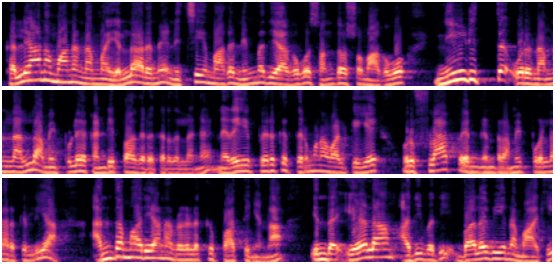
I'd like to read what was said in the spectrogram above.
கல்யாணமான நம்ம எல்லாருமே நிச்சயமாக நிம்மதியாகவோ சந்தோஷமாகவோ நீடித்த ஒரு நம் நல்ல அமைப்புல கண்டிப்பாக இருக்கிறது இல்லைங்க. நிறைய பேருக்கு திருமண வாழ்க்கையே ஒரு ஃப்ளாப் என்கின்ற அமைப்புகள்லாம் இருக்கு இல்லையா? அந்த மாதிரியானவர்களுக்கு பார்த்தீங்கன்னா இந்த ஏழாம் அதிபதி பலவீனமாகி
